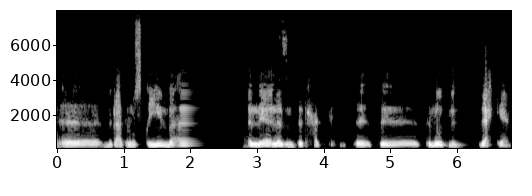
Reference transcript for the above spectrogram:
آه، بتاعت الموسيقيين بقى اللي هي لازم تضحك تموت من الضحك يعني.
